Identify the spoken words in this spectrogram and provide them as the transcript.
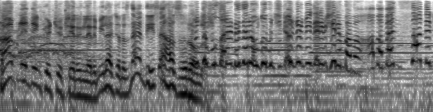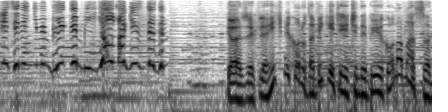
Sabredin küçük şirinlerim ilacınız neredeyse hazır olur. Gözlüklü hiçbir konuda bir gece içinde büyük olamazsın.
